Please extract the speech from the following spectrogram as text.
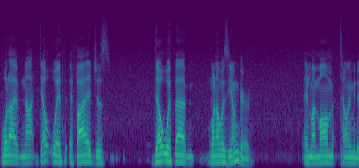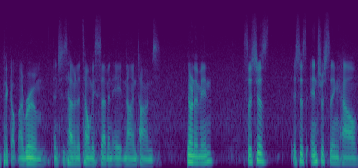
would I have not dealt with if I had just dealt with that when I was younger? And my mom telling me to pick up my room, and she's having to tell me seven, eight, nine times. You know what I mean? So it's just it's just interesting how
